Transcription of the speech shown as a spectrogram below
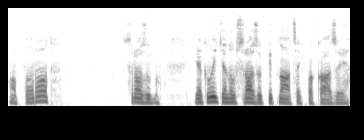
апарат. Сразу, як витягнув, сразу 15 показує.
